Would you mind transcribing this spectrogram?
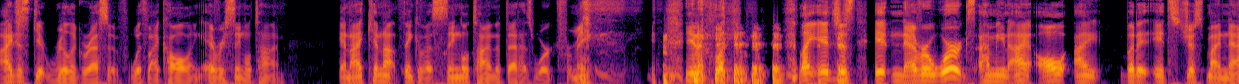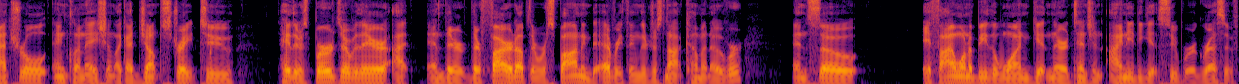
I just get real aggressive with my calling every single time. And I cannot think of a single time that that has worked for me. you know, like, like it just it never works. I mean, I all I but it, it's just my natural inclination. Like I jump straight to hey, there's birds over there, I, and they're they're fired up, they're responding to everything, they're just not coming over, and so if I want to be the one getting their attention, I need to get super aggressive.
